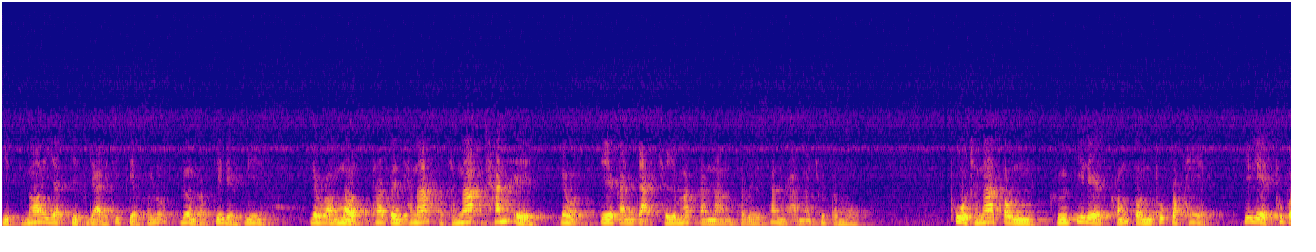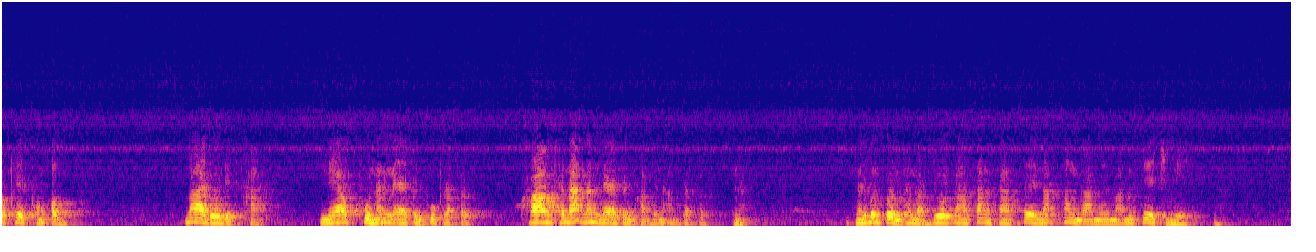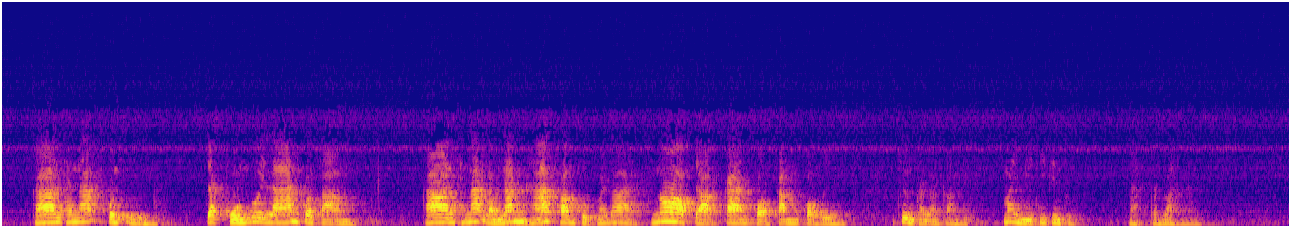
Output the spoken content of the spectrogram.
จิตน้อยจิตใหญ่ที่เกี่ยวกับเรื่องกับกิเลสนี่เรียกว่าหมด ถ้าเป็นชนะก็ชนะชั้นเอกเรียกว่าเอกันจักชยมัตตานังสเวสังกามชุตโม ผู้ชนะตนคือกิเลสของตนทุกประเภท กิเลสทุกประเภทของตน ได้โดยเด็ดขาด แล้วผู้นั้นแลเป็นผู้ประเสริฐความชนะนั้นแลเป็นความชนะอันประเสริฐในเบื้องต้นถนัดโยตาสร้างชาเซนักสร้างงานในมานุเซชิเมการชนะคนอื่นจะคูณด้วยล้านก็ตาม การชนะเหล่านั้นหาความสุขไม่ได้ นอกจากการก่อกรรมก่อเวรซึ่งกันและกันไม่มีที่สิ้นสุดนะเป็นว่านั้น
